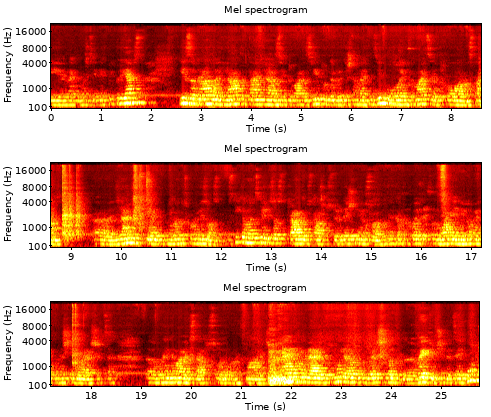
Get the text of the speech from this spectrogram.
і некомерційних підприємств. І забрала я питання звіту, де вірніше на звіт була інформація про стан е, діяльності Волинського лісгоспу. Оскільки Волинський лісгосп втратив статус юридичної особи, вони там приходять реформування, і невідомо, як вони ще й завершаться. Е, Вони не мають статусу чи не управляють, тому я вирішила е, виключити цей пункт,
